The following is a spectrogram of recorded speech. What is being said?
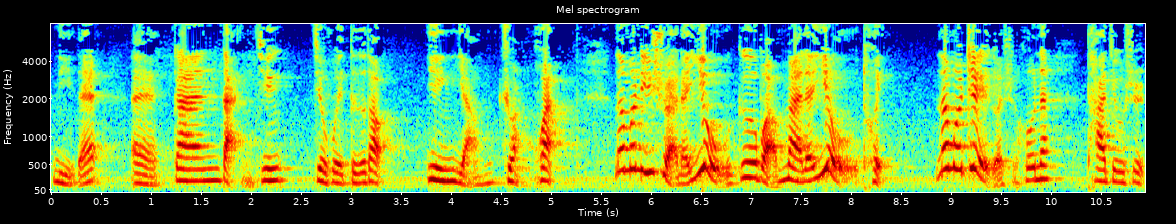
你的哎肝胆经就会得到阴阳转换。那么你甩了右胳膊，迈了右腿，那么这个时候呢，它就是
